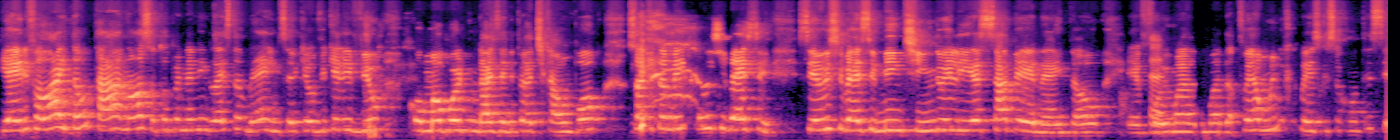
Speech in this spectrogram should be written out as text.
E aí ele falou, ah, então tá, nossa, eu tô aprendendo inglês também. Não sei o que. Eu vi que ele viu como uma oportunidade dele praticar um pouco. Só que também se eu estivesse, se eu estivesse mentindo, ele ia saber, né? Então, eh, foi, é. uma, uma, foi a única vez que isso aconteceu.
